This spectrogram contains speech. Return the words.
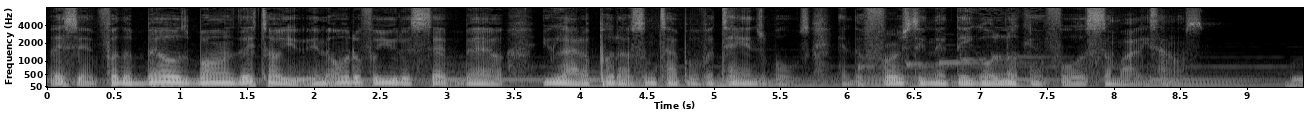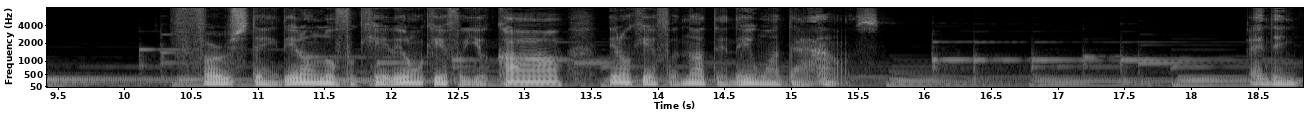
listen, for the Bell's bonds, they tell you in order for you to set bail, you got to put up some type of intangibles. And the first thing that they go looking for is somebody's house. First thing, they don't look for care. They don't care for your car. They don't care for nothing. They want that house. And then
